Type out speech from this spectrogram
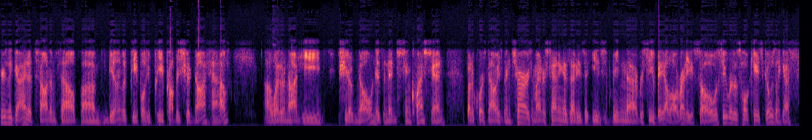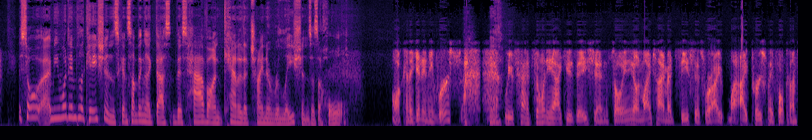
here's a guy that's found himself um, dealing with people he, he probably should not have. Uh, whether or not he should have known is an interesting question. But of course, now he's been charged. And my understanding is that he's he's been uh, received bail already. So we'll see where this whole case goes. I guess. So, I mean, what implications can something like that this have on Canada-China relations as a whole? Oh, can it get any worse? Yeah. We've had so many accusations. So, you know, in my time at CSIS, where I I personally focus on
